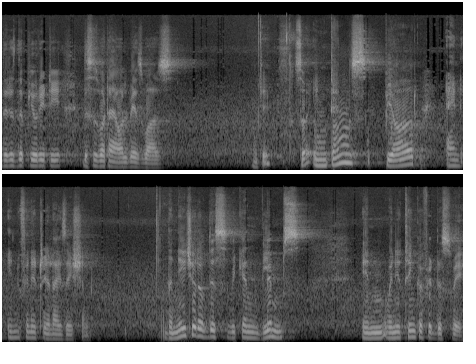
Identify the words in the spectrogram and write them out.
there is the purity. This is what I always was. Okay? So intense, pure, and infinite realization. The nature of this we can glimpse in when you think of it this way.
